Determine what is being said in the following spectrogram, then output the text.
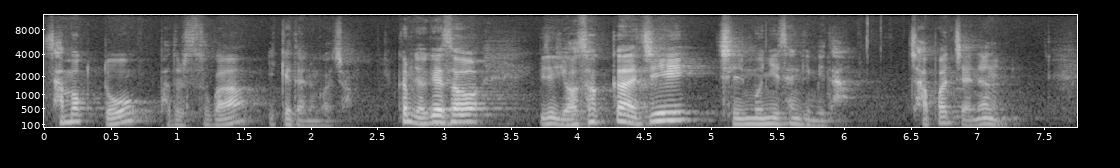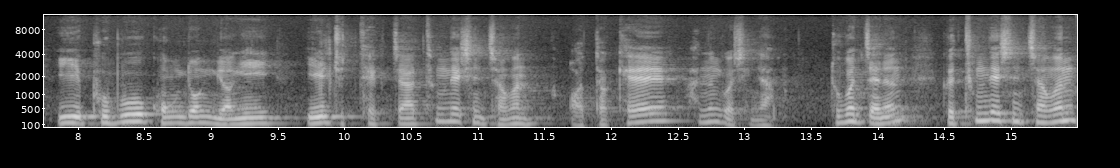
3억도 받을 수가 있게 되는 거죠. 그럼 여기서 이제 여섯 가지 질문이 생깁니다. 첫 번째는 이 부부 공동 명의 1주택자 특례 신청은 어떻게 하는 것이냐? 두 번째는 그 특례 신청은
